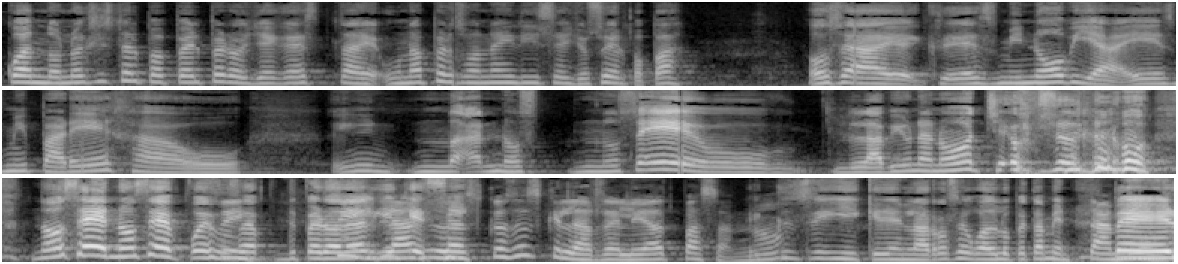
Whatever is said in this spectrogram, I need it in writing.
cuando no existe el papel, pero llega esta, una persona y dice, yo soy el papá? O sea, es mi novia, es mi pareja, o no, no- sé, o la vi una noche, o sea, no, no sé, no sé, pues, Sí. o sea, pero Sí, de alguien la- que sí. Las cosas que la realidad pasan, ¿no? Sí, y que en la Rosa de Guadalupe también. También.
